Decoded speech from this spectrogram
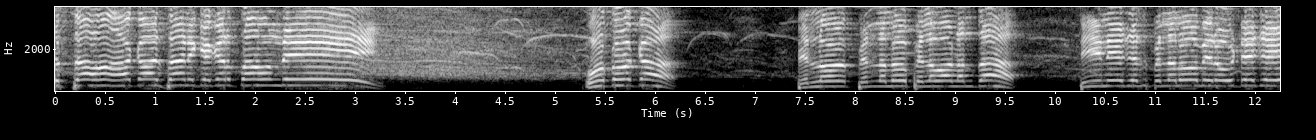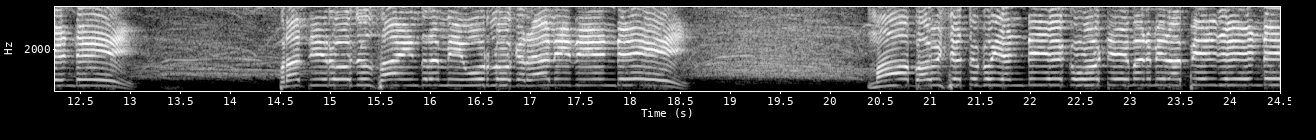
ఉత్సాహం ఆకాశానికి ఎగరుతా ఉంది. ఒక్కొక్క పిల్ల పిల్లలు పిల్లవాళ్ళంతా టీనేజర్స్ పిల్లలు మీరు ఒకటే చేయండి. ప్రతిరోజు సాయంత్రం మీ ఊర్లో ఒక ర్యాలీ తీయండి. మా భవిష్యత్తుకు ఎన్డీఏకు ఓటేయమని మీరు అప్పీల్ చేయండి.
